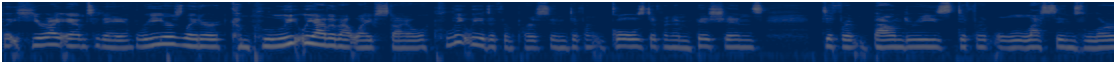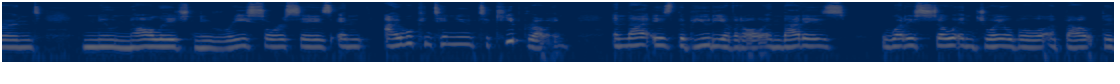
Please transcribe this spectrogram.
But here I am today, three years later, completely out of that lifestyle, completely a different person, different goals, different ambitions different boundaries, different lessons learned, new knowledge, new resources, and I will continue to keep growing. And that is the beauty of it all. And that is what is so enjoyable about the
